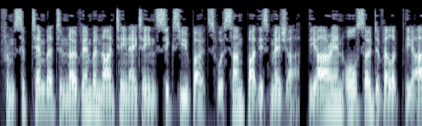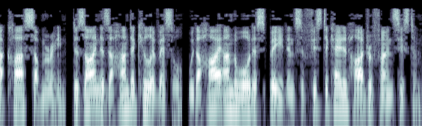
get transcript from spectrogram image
From September to November 1918 six U-boats were sunk by this measure. The RN also developed the R-class submarine, designed as a hunter-killer vessel, with a high underwater speed and sophisticated hydrophone system.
